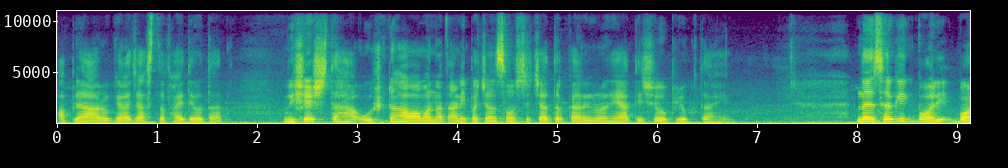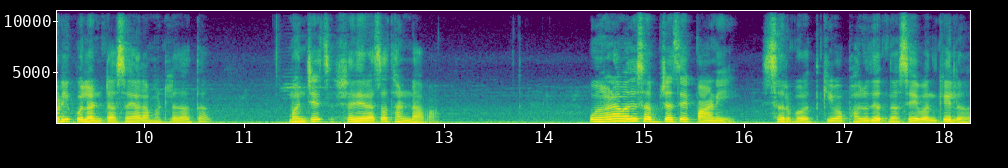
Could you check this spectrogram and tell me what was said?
आपल्या आरोग्याला जास्त फायदे होतात. विशेषतः उष्ण हवामानात आणि पचनसंस्थेच्या तक्रारींवर हे अतिशय उपयुक्त आहे. नैसर्गिक बॉडी बॉडी कुलंट असं याला म्हटलं जातं. म्हणजेच शरीराचा थंडावा. उन्हाळ्यामध्ये सब्जाचे पाणी सरबत किंवा फालुद्यातनं सेवन केलं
